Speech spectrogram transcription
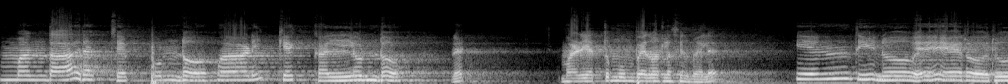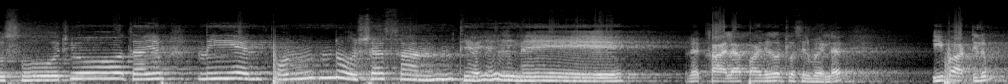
മന്ദാരച്ചെപ്പുണ്ടോ മാണിക്കല്ലുണ്ടോ മഴയത്തും മുമ്പേ എന്ന് പറഞ്ഞിട്ടുള്ള സിനിമയിൽ എന്തിനു വേറൊരു സൂര്യോദയം? നീ എൻ പൊന്നുഷ സന്ധ്യയല്ലേ? പിന്നെ കാലാപാനി സിനിമയല്ലേ? ഈ പാട്ടിലും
